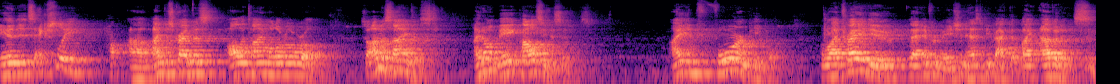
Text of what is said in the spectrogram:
And it's actually, uh, I describe this all the time all over the world. So I'm a scientist. I don't make policy decisions. I inform people. And what I try to do, that information has to be backed up by evidence.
